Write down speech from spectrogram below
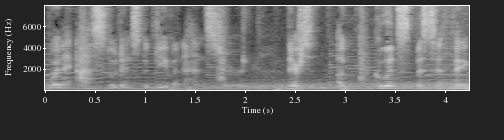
when I ask students to give an answer, there's a good specific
